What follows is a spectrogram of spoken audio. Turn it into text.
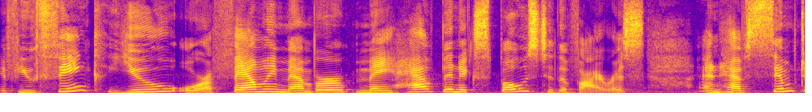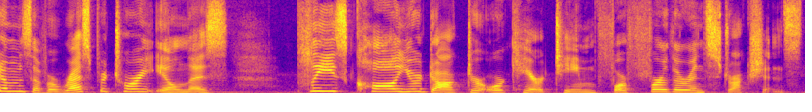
If you think you or a family member may have been exposed to the virus and have symptoms of a respiratory illness, please call your doctor or care team for further instructions.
